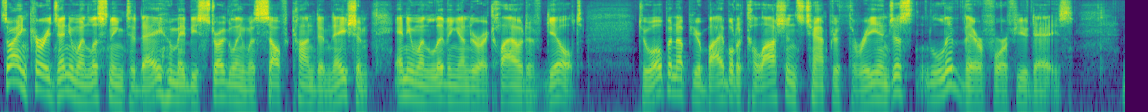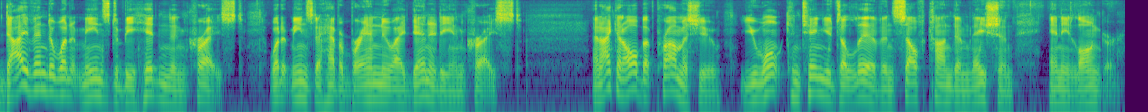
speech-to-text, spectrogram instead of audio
So I encourage anyone listening today who may be struggling with self condemnation, anyone living under a cloud of guilt, to open up your Bible to Colossians chapter 3 and just live there for a few days. Dive into what it means to be hidden in Christ, what it means to have a brand new identity in Christ. And I can all but promise you, you won't continue to live in self condemnation any longer.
